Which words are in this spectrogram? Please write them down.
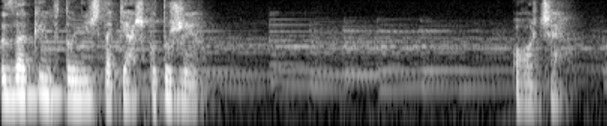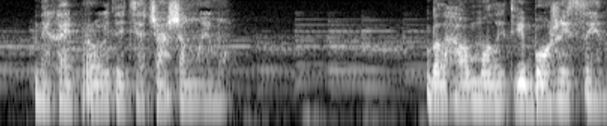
за ким в ту ніч так тяжко тужив. Отче, нехай пройде ця чаша мимо. Благав молитві Божий син,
